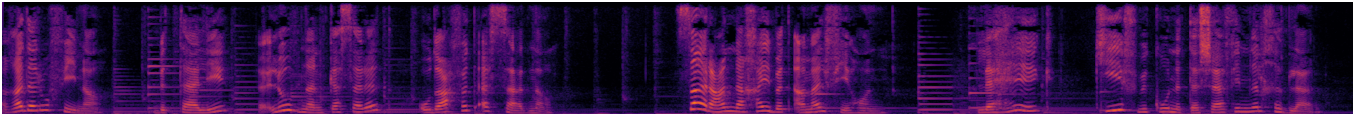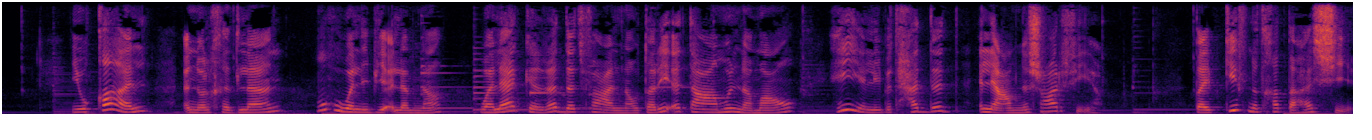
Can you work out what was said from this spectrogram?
غدروا فينا. بالتالي قلوبنا انكسرت وضعفت أجسادنا. صار عنا خيبة أمل فيهن لهيك كيف بيكون التشافي من الخذلان؟ يقال إنه الخذلان مو هو اللي بيألمنا ولكن ردة فعلنا وطريقة تعاملنا معه هي اللي بتحدد اللي عم نشعر فيه طيب كيف نتخطى هالشي؟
